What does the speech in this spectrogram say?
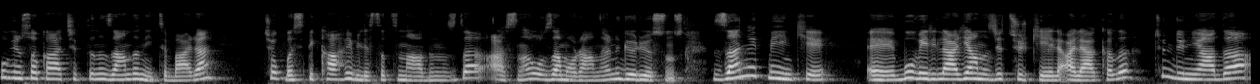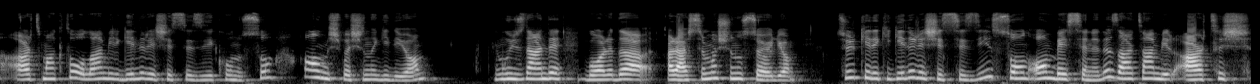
Bugün sokağa çıktığınız andan itibaren çok basit bir kahve bile satın aldığınızda aslında o zam oranlarını görüyorsunuz. Zannetmeyin ki bu veriler yalnızca Türkiye ile alakalı. Tüm dünyada artmakta olan bir gelir eşitsizliği konusu almış başını gidiyor. Bu yüzden de bu arada araştırma şunu söylüyor. Türkiye'deki gelir eşitsizliği son 15 senede zaten bir artış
